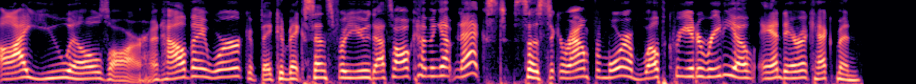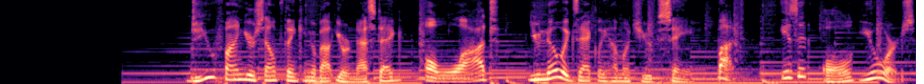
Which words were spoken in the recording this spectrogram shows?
IULs are and how they work, if they could make sense for you. That's all coming up next. So stick around for more of Wealth Creator Radio and Eric Heckman. Do you find yourself thinking about your nest egg a lot? You know exactly how much you've saved, but is it all yours?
